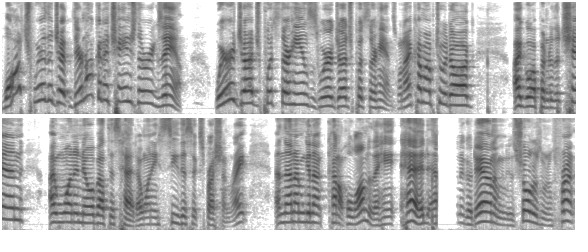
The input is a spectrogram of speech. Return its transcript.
Watch where the judge, they're not going to change their exam. Where a judge puts their hands is where a judge puts their hands. When I come up to a dog, I go up under the chin. I want to know about this head. I want to see this expression, right? And then I'm going to kind of hold on to the ha- head and I'm going to go down. I'm going to do the shoulders, I'm going to front.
